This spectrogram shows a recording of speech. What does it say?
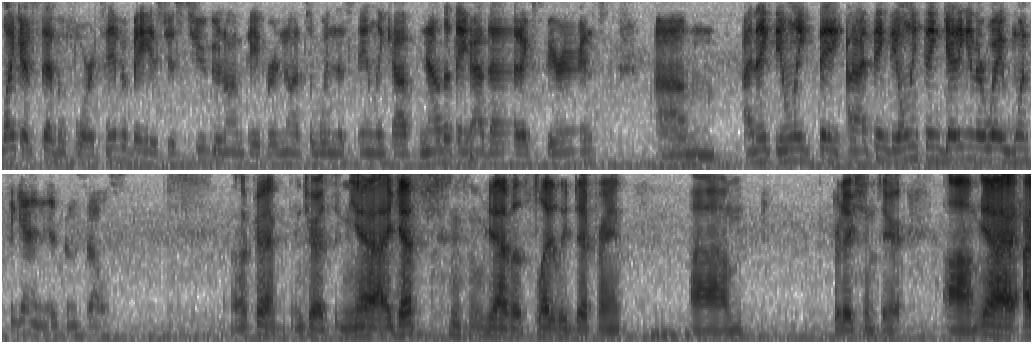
like I've said before, Tampa Bay is just too good on paper not to win the Stanley Cup. Now that they have that experience, um, I think the only thing I think the only thing getting in their way once again is themselves. Okay, interesting. Yeah, I guess we have a slightly different um, predictions here. Um, yeah, I,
